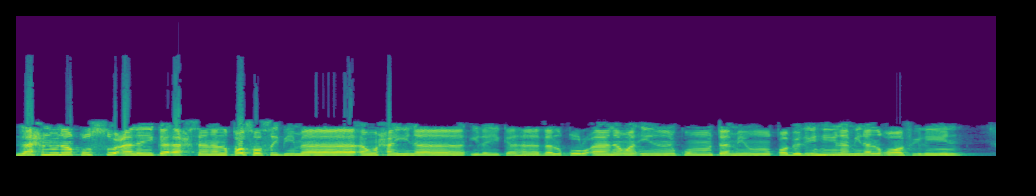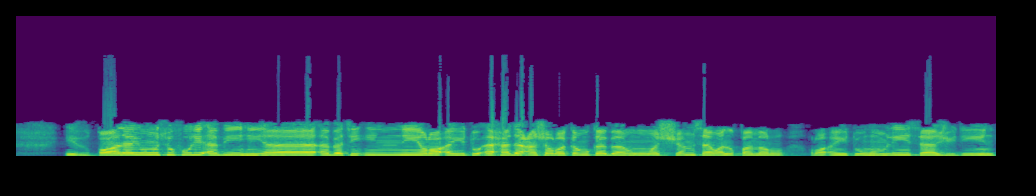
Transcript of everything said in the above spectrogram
نحن نقص عليك أحسن القصص بما أوحينا إليك هذا القرآن وإن كنت من قبله لمن الغافلين. إذ قال يوسف لأبيه يا أبت إني رأيت أحد عشر كوكبا والشمس والقمر رأيتهم لي ساجدين.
